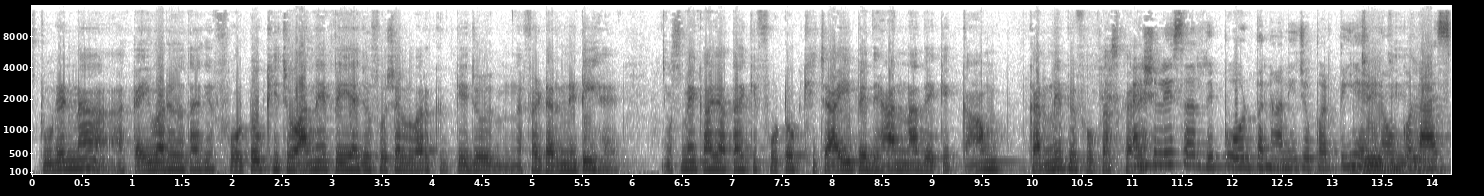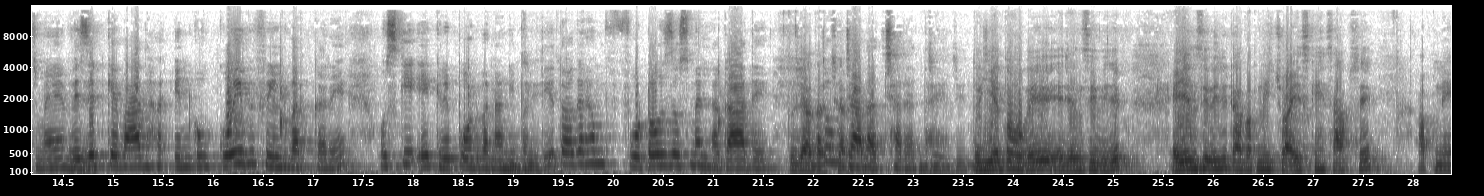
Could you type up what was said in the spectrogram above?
स्टूडेंट ना कई बार होता है कि फ़ोटो खिंचवाने पे या जो सोशल वर्क के जो फेटर्निटी है उसमें कहा जाता है कि फ़ोटो खिंचाई पे ध्यान ना दे के काम करने पे फोकस करें। एक्चुअली सर रिपोर्ट बनानी जो पड़ती है इन लोगों को लास्ट में विज़िट के बाद इनको कोई भी फ़ील्ड वर्क करें उसकी एक रिपोर्ट बनानी पड़ती है। तो अगर हम फ़ोटोज़ उसमें लगा दें तो ज़्यादा तो अच्छा ज़्यादा अच्छा रहता है। जी। जी तो ये तो हो गई एजेंसी विज़िट एजेंसी विज़िट आप अपनी चॉइस के हिसाब से अपने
